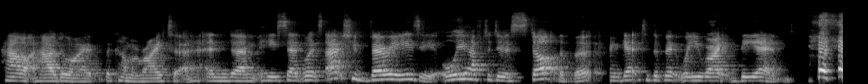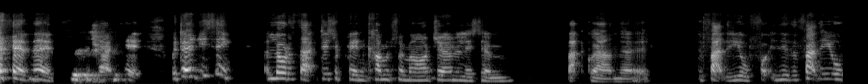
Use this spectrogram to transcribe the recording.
how how do I become a writer? And um, he said, well, it's actually very easy. All you have to do is start the book and get to the bit where you write the end. that's it. But don't you think a lot of that discipline comes from our journalism background, though? The fact that you're the fact that you're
